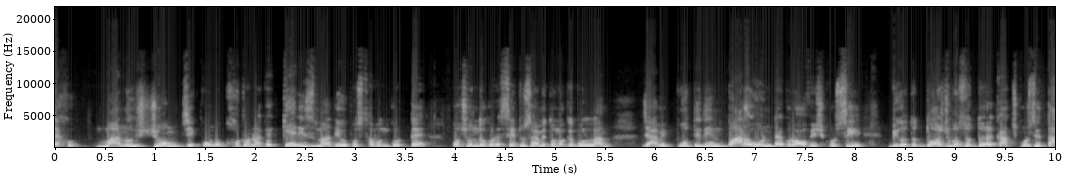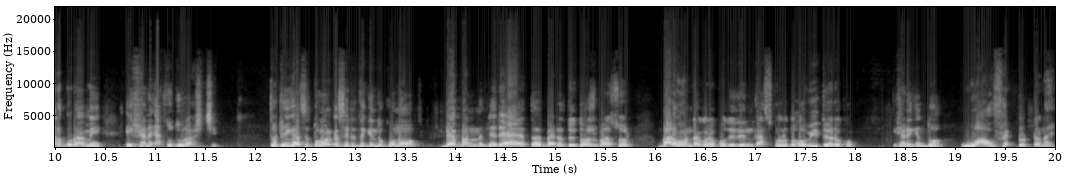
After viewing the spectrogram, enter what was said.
দেখো, মানুষজন যে কোনো ঘটনাকে ক্যারিজমা দিয়ে উপস্থাপন করতে পছন্দ করে। সেটুসে আমি তোমাকে বললাম যে, আমি প্রতিদিন বারো ঘণ্টা করে অফিস করছি, বিগত দশ বছর ধরে কাজ করছি, তারপরে আমি এখানে এত দূর আসছি। তো ঠিক আছে, তোমার কাছে এটাতে কিন্তু কোনো ব্যাপার না যে হ্যাঁ তোর বেটা, তুই দশ বছর বারো ঘণ্টা করে প্রতিদিন কাজ করলে তো হবেই তো এরকম। এখানে কিন্তু ওয়াও ফ্যাক্টরটা নাই।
